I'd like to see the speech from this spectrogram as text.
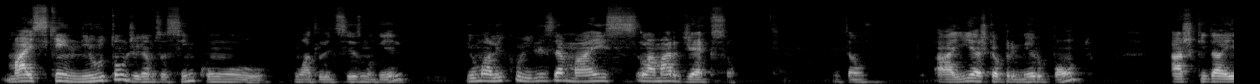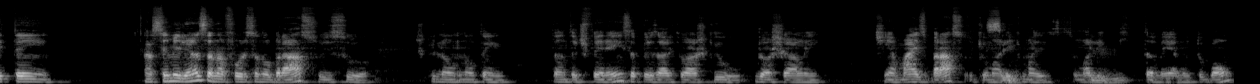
mais Ken Newton, digamos assim, com o, com o atleticismo dele. E o Malik Willis é mais Lamar Jackson. Então, aí acho que é o primeiro ponto. Acho que daí tem a semelhança na força no braço, isso acho que não, não tem tanta diferença, apesar que eu acho que o Josh Allen tinha mais braço do que o Malik, Sim. mas o Malik uhum. também é muito bom.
